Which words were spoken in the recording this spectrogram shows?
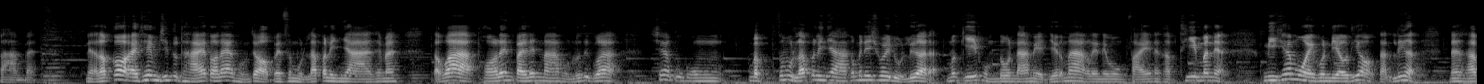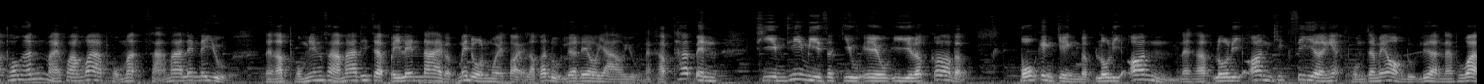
ฟาร์มไป เนี่ยแล้วก็ไอเทมชิ้นสุดท้ายตอนแรกผมจะออกเป็นสมุดรับปริญญาใช่ไหมแต่ว่าพอเล่นไปเล่นมาผมรู้สึกว่า เชื่อกูคงแบบสมุดรับปริญญาก็ไม่ได้ช่วยดูดเลือดอะเมื่อกี้ผมโดนดาเมจเยอะมากเลยในวงไฟนะครับทีมมันเนี่ยมีแค่มวยคนเดียวที่ออกตัดเลือดนะครับเพราะงั้นหมายความว่าผมอะสามารถเล่นได้อยู่นะครับผมยังสามารถที่จะไปเล่นได้แบบไม่โดนมวยต่อยแล้วก็ดูดเลือดได้ยาวๆอยู่นะครับถ้าเป็นทีมที่มีสกิล AOE แล้วก็แบบโป๊กเก่งๆ แบบโลลิออนนะครับโลลิออนคิกซี่อะไรเงี้ยผมจะไม่ออกดูดเลือดนะ เพราะว่า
